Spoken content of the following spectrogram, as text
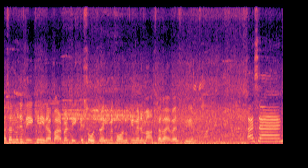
हसन मुझे देख ही नहीं रहा, बार बार देख के सोच रहा है कि मैं कौन हूँ कि मैंने मास्क लगाया हुआ है इसलिए। हसन।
